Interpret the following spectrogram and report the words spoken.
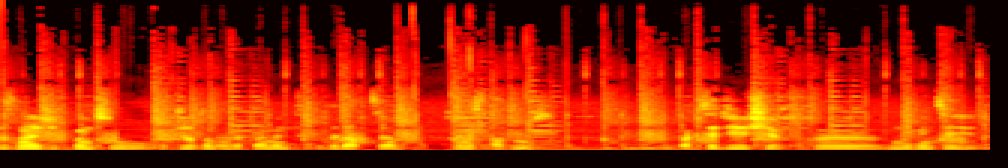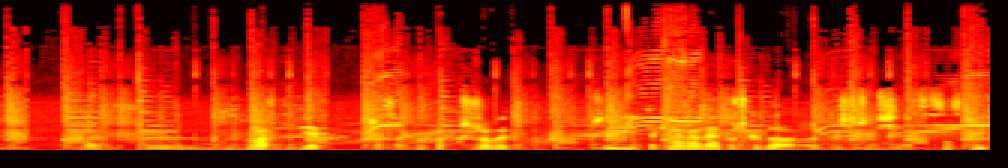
Znaleźli w końcu Kiloton Entertainment wydawcę, którym jest Atlus. Akcja dzieje się w mniej więcej w XII wiek, w czasach wypraw krzyżowych, czyli takie nawiązanie troszeczkę do pierwszej części Assassin's Creed.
